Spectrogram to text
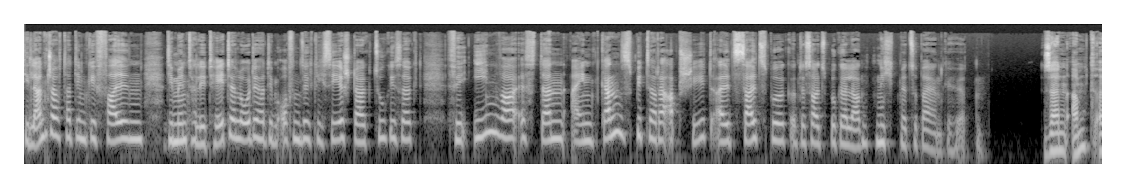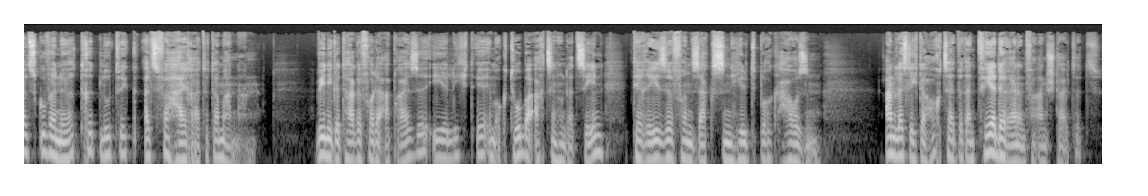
Die Landschaft hat ihm gefallen, die Mentalität der Leute hat ihm offensichtlich sehr stark zugesagt. Für ihn war es dann ein ganz bitterer Abschied, als Salzburg und das Salzburger Land nicht mehr zu Bayern gehörten. Sein Amt als Gouverneur tritt Ludwig als verheirateter Mann an. Wenige Tage vor der Abreise ehelicht er im Oktober 1810 Therese von Sachsen-Hildburghausen, Anlässlich der Hochzeit wird ein Pferderennen veranstaltet,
